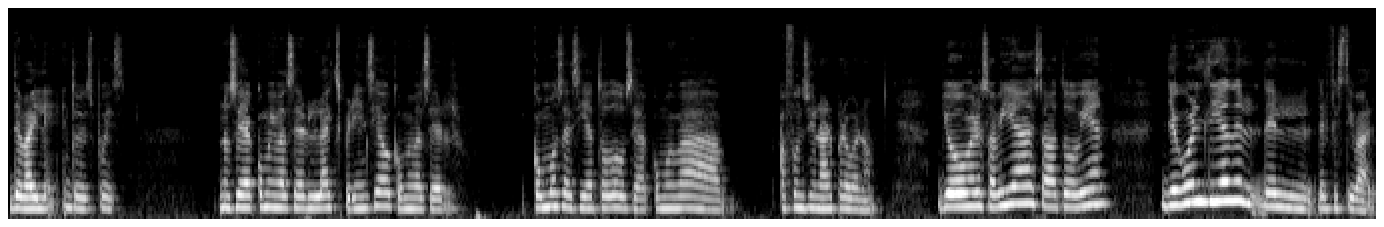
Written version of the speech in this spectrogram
de baile, entonces, pues, no sabía cómo iba a ser la experiencia o cómo iba a ser, cómo se hacía todo, o sea, cómo iba a, funcionar, pero bueno, yo me lo sabía, estaba todo bien. Llegó el día del, del, del festival.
